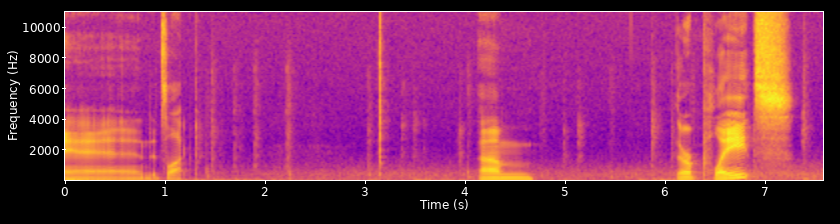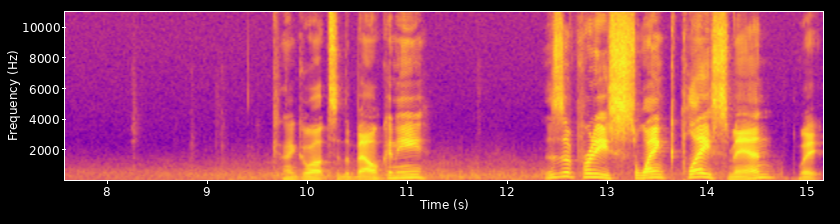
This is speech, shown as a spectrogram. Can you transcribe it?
And it's locked. Um, there are plates. Can I go out to the balcony? This is a pretty swank place, man. Wait.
